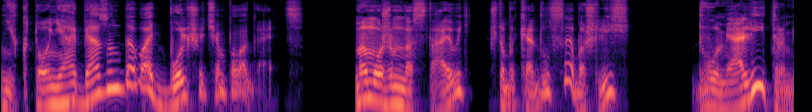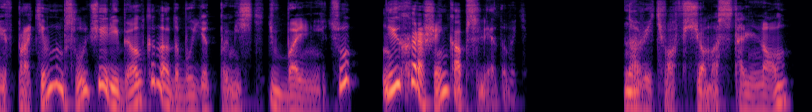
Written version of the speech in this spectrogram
Никто не обязан давать больше, чем полагается. Мы можем настаивать, чтобы Кэдлсы обошлись двумя литрами. В противном случае ребенка надо будет поместить в больницу и хорошенько обследовать. Но ведь во всем остальном,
